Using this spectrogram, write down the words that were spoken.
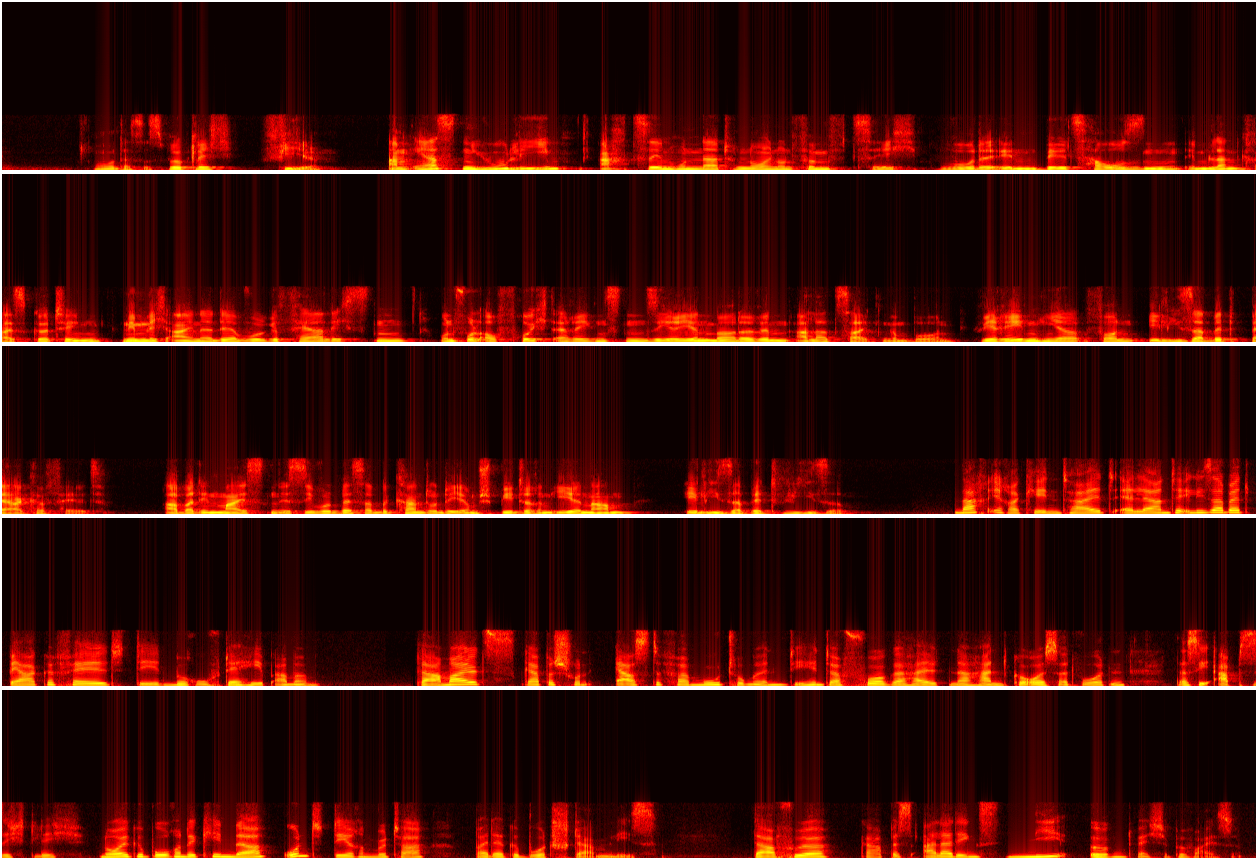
Oh, das ist wirklich viel. Am 1. Juli 1859 wurde in Bilshausen im Landkreis Göttingen nämlich eine der wohl gefährlichsten und wohl auch furchterregendsten Serienmörderinnen aller Zeiten geboren. Wir reden hier von Elisabeth Berkefeld. Aber den meisten ist sie wohl besser bekannt unter ihrem späteren Ehenamen Elisabeth Wiese. Nach ihrer Kindheit erlernte Elisabeth Berkefeld den Beruf der Hebamme. Damals gab es schon erste Vermutungen, die hinter vorgehaltener Hand geäußert wurden, dass sie absichtlich neugeborene Kinder und deren Mütter bei der Geburt sterben ließ. Dafür gab es allerdings nie irgendwelche Beweise.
